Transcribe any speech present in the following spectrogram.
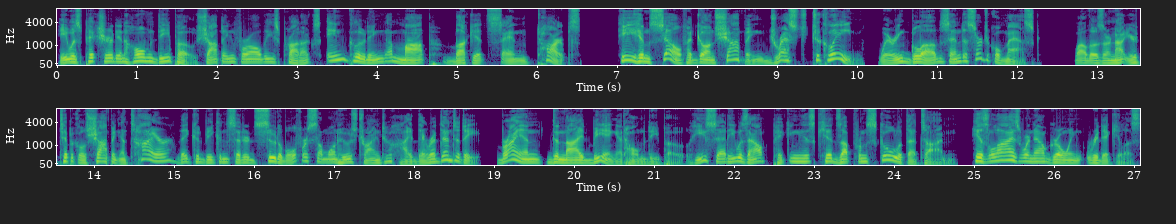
He was pictured in Home Depot shopping for all these products, including a mop, buckets, and tarps. He himself had gone shopping dressed to clean wearing gloves and a surgical mask. While those are not your typical shopping attire, they could be considered suitable for someone who's trying to hide their identity. Brian denied being at Home Depot. He said he was out picking his kids up from school at that time. His lies were now growing ridiculous.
